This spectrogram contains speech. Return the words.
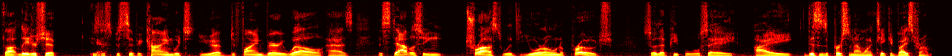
Thought leadership is yeah. a specific kind, which you have defined very well as establishing trust with your own approach so that people will say, I this is a person I want to take advice from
